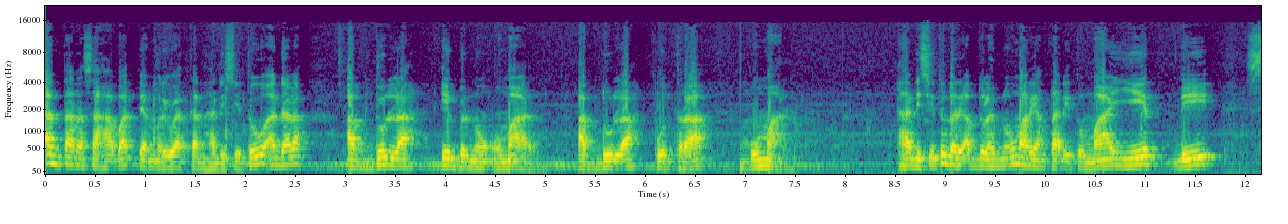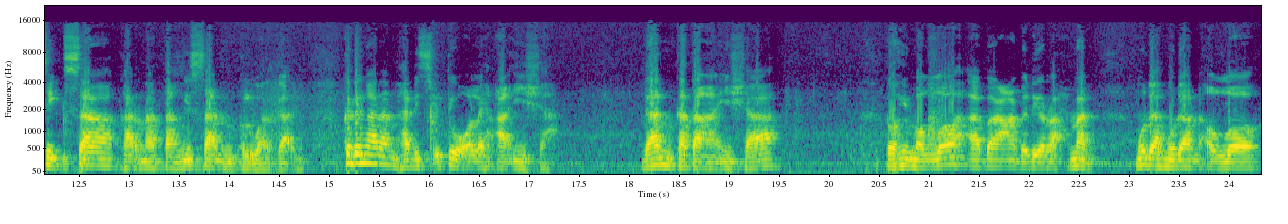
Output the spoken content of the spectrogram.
antara sahabat yang meriwayatkan hadis itu adalah Abdullah ibnu Umar, Abdullah putra Umar. Hadis itu dari Abdullah ibnu Umar yang tadi itu mayit disiksa karena tangisan keluarganya. Kedengaran hadis itu oleh Aisyah. Dan kata Aisyah, Rahimallah Aba Abdi Rahman. Mudah-mudahan Allah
